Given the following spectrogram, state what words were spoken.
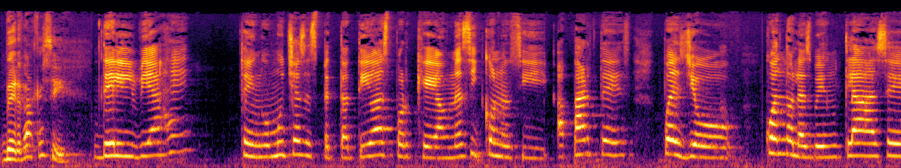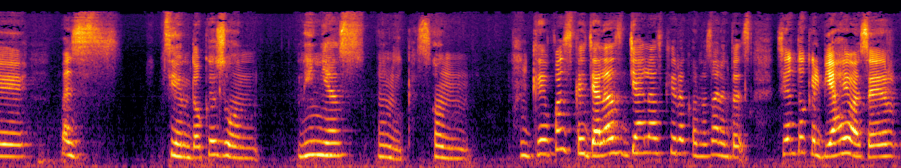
¿Verdad que sí? Del viaje tengo muchas expectativas porque aún así conocí aparte, pues yo cuando las veo en clase, pues siento que son niñas únicas, son que pues que ya las ya las quiero conocer, entonces siento que el viaje va a ser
